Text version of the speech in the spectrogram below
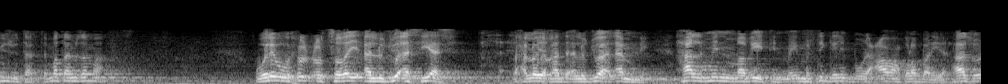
fisu taagtay ma tahay mise ma weliba wuxuu codsaday alluju asiyaasi waxaa loo yaqaana alluju alamni hal min mabitin may martigelin buu caawaan kula barya haa soo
